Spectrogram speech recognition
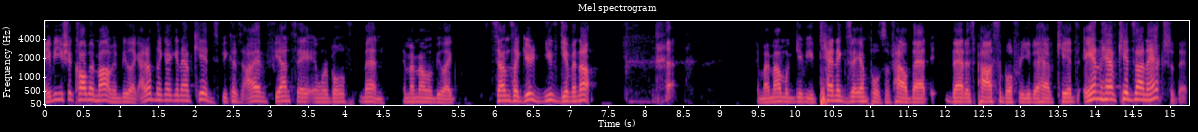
Maybe you should call my mom and be like, I don't think I can have kids because I have a fiance and we're both men. And my mom would be like, Sounds like you're you've given up. and my mom would give you ten examples of how that that is possible for you to have kids and have kids on accident.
